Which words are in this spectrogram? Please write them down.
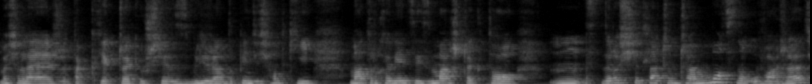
Myślę, że tak jak człowiek już się zbliża do pięćdziesiątki, ma trochę więcej zmarszczek, to mm, z rozświetlaczem trzeba mocno uważać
